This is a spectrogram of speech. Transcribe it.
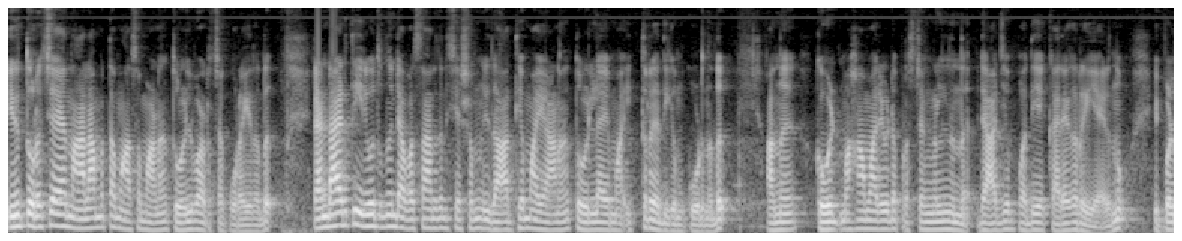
ഇത് തുടർച്ചയായ നാലാമത്തെ മാസമാണ് തൊഴിൽ വളർച്ച കുറയുന്നത്. രണ്ടായിരത്തി ഇരുപത്തൊന്നിന്റെ അവസാനത്തിന് ശേഷം ഇതാദ്യമായാണ് തൊഴിലില്ലായ്മ ഇത്രയധികം കൂടുന്നത്. അന്ന് കോവിഡ് മഹാമാരിയുടെ പ്രശ്നങ്ങളിൽ നിന്ന് രാജ്യം പതിയെ കരകറിയായിരുന്നു. ഇപ്പോൾ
